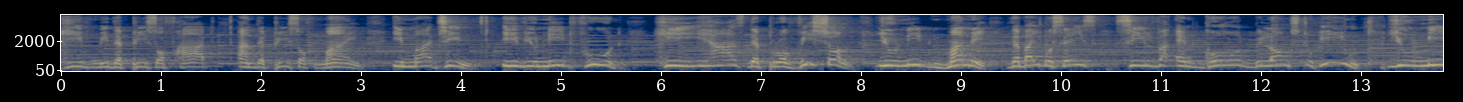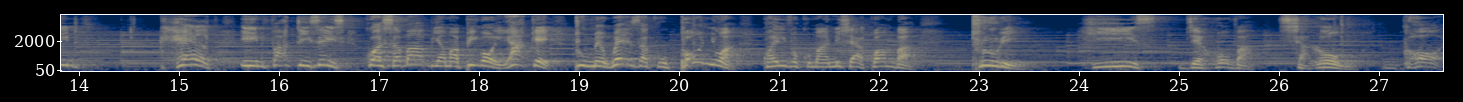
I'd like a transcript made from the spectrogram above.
Give me the peace of heart and the peace of mind. Imagine if you need food, He has the provision. You need money. The Bible says silver and gold belongs to Him. You need health. In fact, he says, kwa sababu ya mapigo yake tumeweza kuponywa. Kwa hivyo kumaanisha ya kwamba truly he is Jehovah Shalom, God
